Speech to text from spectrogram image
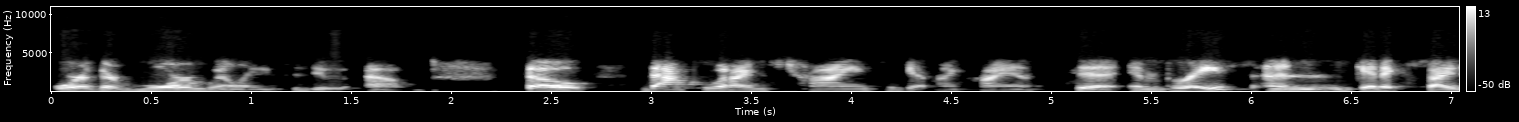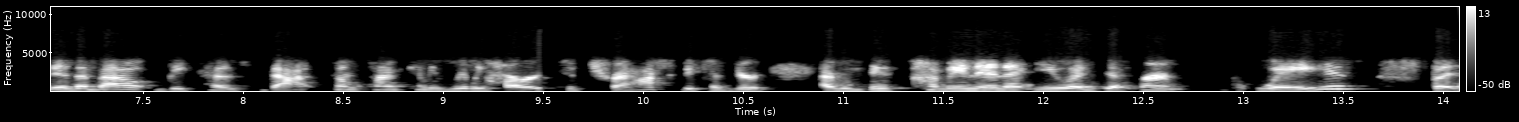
or they're more willing to do M. So that's what I'm trying to get my clients to embrace and get excited about because that sometimes can be really hard to track because you're everything's coming in at you in different ways. But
